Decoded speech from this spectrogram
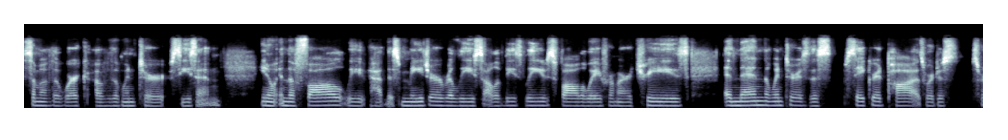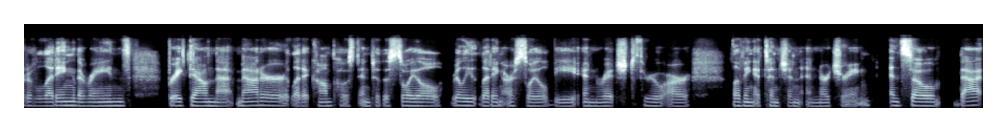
some of the work of the winter season. You know, in the fall, we had this major release, all of these leaves fall away from our trees. And then the winter is this sacred pause. We're just sort of letting the rains break down that matter, let it compost into the soil, really letting our soil be enriched through our loving attention and nurturing. And so that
